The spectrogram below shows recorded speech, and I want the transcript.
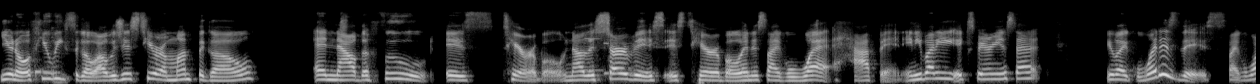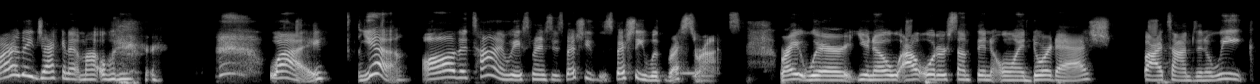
you know, a few weeks ago. I was just here a month ago and now the food is terrible. Now the service is terrible. And it's like, what happened? Anybody experience that? You're like, what is this? Like, why are they jacking up my order? why? Yeah, all the time we experience it, especially especially with restaurants, right? Where you know I'll order something on DoorDash five times in a week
